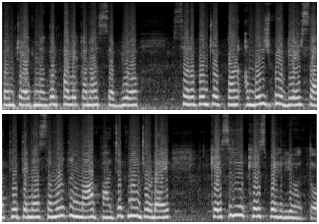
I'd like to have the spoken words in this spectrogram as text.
પંચાયત નગરપાલિકાના સભ્યો સરપંચો પણ અમરીશભાઈ ડેર સાથે તેના સમર્થનમાં ભાજપમાં જોડાઈ કેસરીયો ખેસ પહેર્યો હતો.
